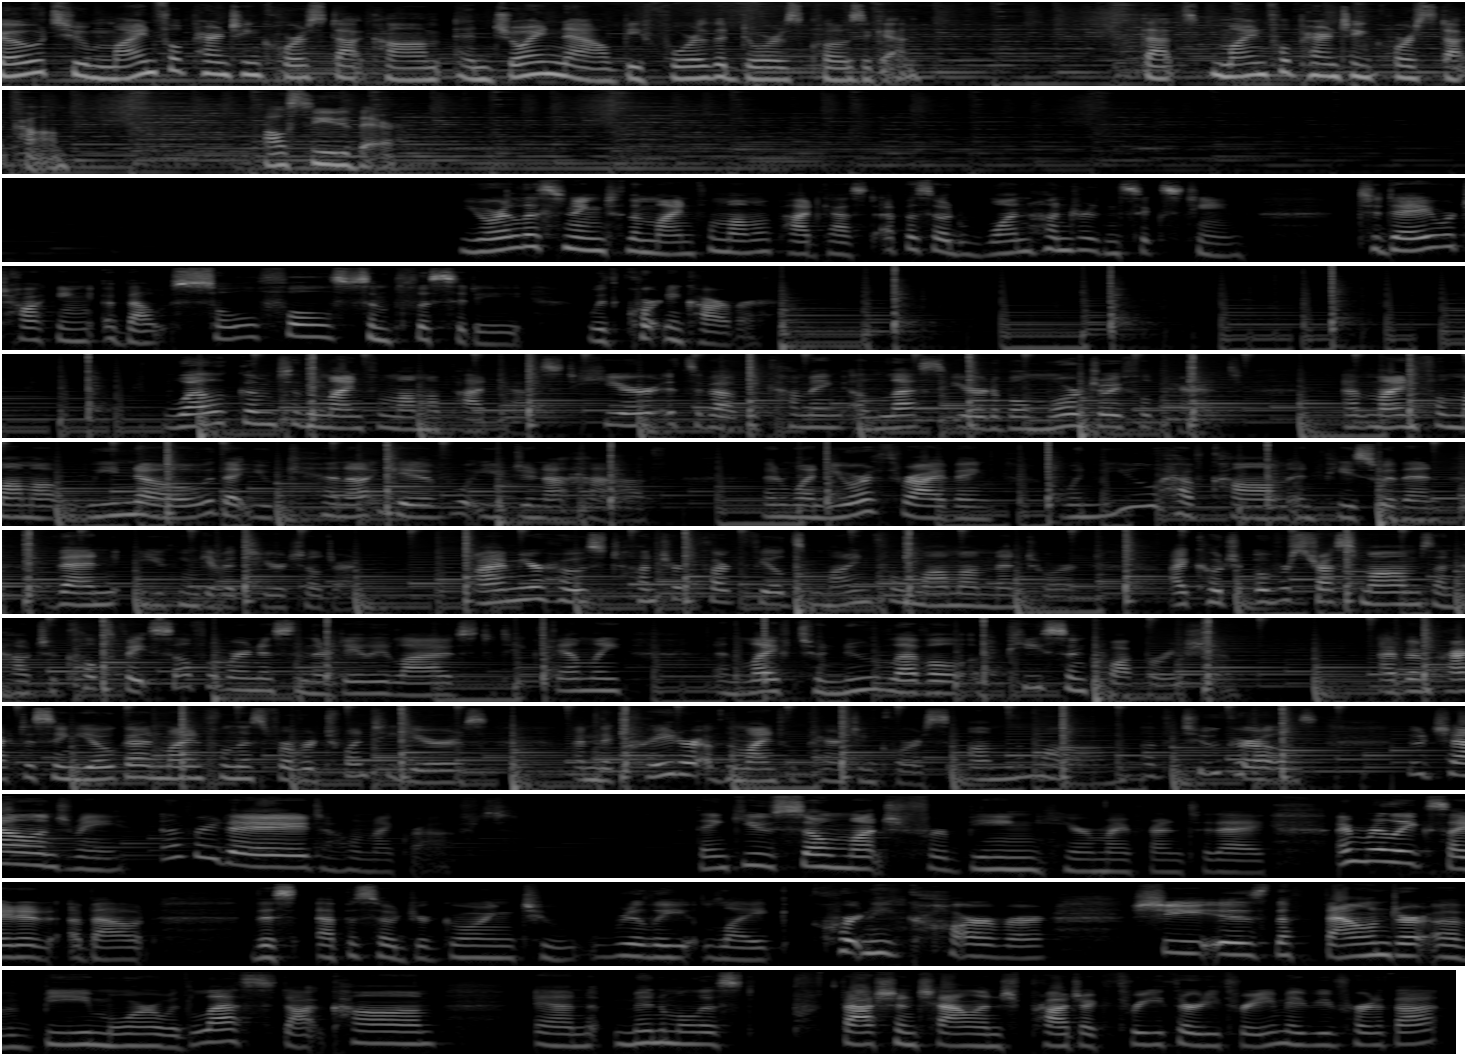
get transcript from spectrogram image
Go to mindfulparentingcourse.com and join now before the doors close again. That's mindfulparentingcourse.com. I'll see you there. You're listening to the Mindful Mama podcast, episode 116. Today we're talking about soulful simplicity with Courtney Carver. Welcome to the Mindful Mama podcast. Here it's about becoming a less irritable, more joyful parent. At Mindful Mama, we know that you cannot give what you do not have. And when you're thriving, when you have calm and peace within, then you can give it to your children. I'm your host, Hunter Clark-Fields Mindful Mama mentor. I coach overstressed moms on how to cultivate self awareness in their daily lives to take family and life to a new level of peace and cooperation. I've been practicing yoga and mindfulness for over 20 years. I'm the creator of the Mindful Parenting course. I'm the mom of two girls who challenge me every day to hone my craft. Thank you so much for being here, my friend, today. I'm really excited about this episode. You're going to really like Courtney Carver. She is the founder of BeMoreWithLess.com and Minimalist Fashion Challenge Project 333. Maybe you've heard of that.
